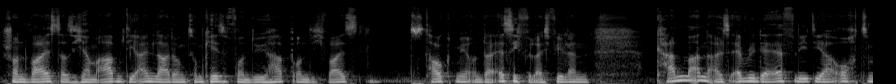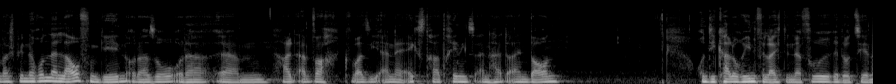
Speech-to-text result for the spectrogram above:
schon weiß, dass ich am Abend die Einladung zum Käsefondue habe und ich weiß, es taugt mir und da esse ich vielleicht viel, dann kann man als Everyday Athlete ja auch zum Beispiel eine Runde laufen gehen oder so oder ähm, halt einfach quasi eine extra Trainingseinheit einbauen und die Kalorien vielleicht in der Früh reduzieren.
